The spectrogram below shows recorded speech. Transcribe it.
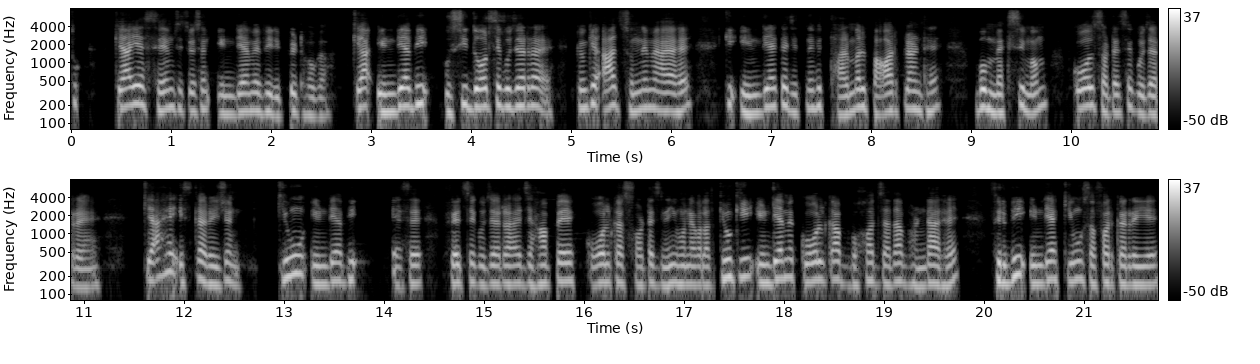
तो क्या ये सेम सिचुएशन इंडिया में भी रिपीट होगा? क्या इंडिया भी उसी दौर से गुजर रहा है? क्योंकि आज सुनने में आया है कि इंडिया के जितने भी थर्मल पावर प्लांट है, वो मैक्सिमम कोल शॉर्टेज से गुजर रहे हैं। क्या है इसका रीजन क्यों इंडिया भी ऐसे फ़ेज़ से गुजर रहा है, जहाँ पे कोल का शॉर्टेज नहीं होने वाला, क्योंकि इंडिया में कोल का बहुत ज़्यादा भंडार है, फिर भी इंडिया क्यों सफ़र कर रही है?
